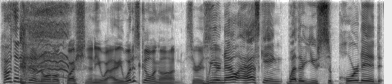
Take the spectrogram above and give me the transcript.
How is that even a normal question anyway? I mean, what is going on? Seriously. we are now asking whether you supported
